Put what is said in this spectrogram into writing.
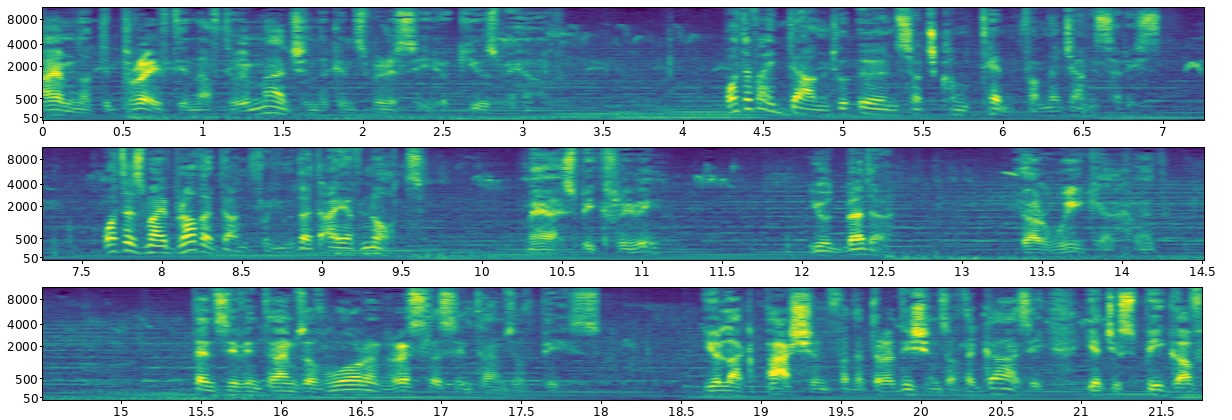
I am not depraved enough to imagine the conspiracy you accuse me of. What have I done to earn such contempt from the Janissaries? What has my brother done for you that I have not? May I speak freely? You'd better. You are weak, Ahmed. Pensive in times of war and restless in times of peace. You lack passion for the traditions of the Ghazi, yet you speak of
